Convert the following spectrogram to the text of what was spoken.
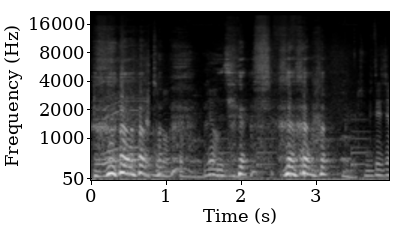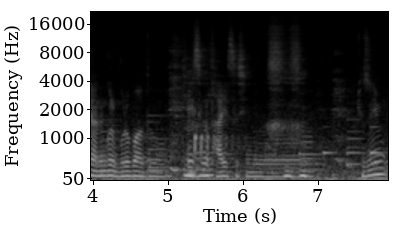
여쭤봤던 거군요. 네, 준비되지 않은 걸 물어봐도 케이스가 다 거예요. 교수님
